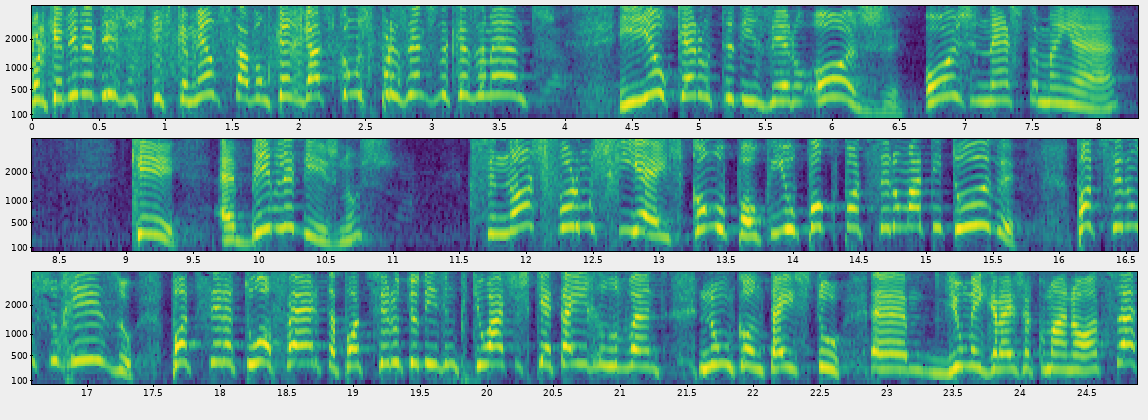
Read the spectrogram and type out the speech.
Porque a Bíblia diz-nos que os camelos estavam carregados com os presentes de casamento. E eu quero te dizer hoje, hoje nesta manhã, que a Bíblia diz-nos se nós formos fiéis com o pouco, e o pouco pode ser uma atitude, pode ser um sorriso, pode ser a tua oferta, pode ser o teu dízimo que tu achas que é até irrelevante num contexto uh, de uma igreja como a nossa.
